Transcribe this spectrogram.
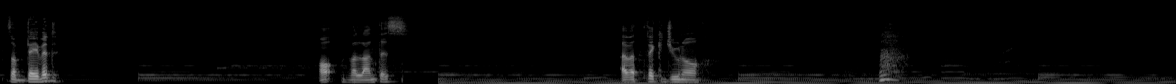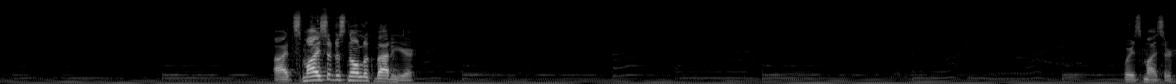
What's up, David? Oh, Valantis. I have a thick Juno. Alright, Smicer does not look bad here. Where's Miser?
